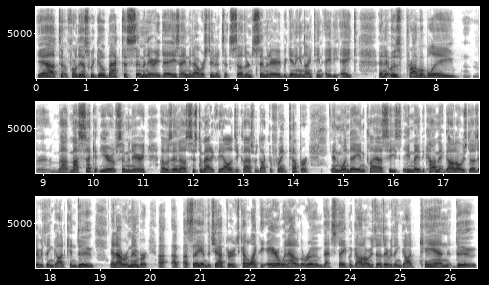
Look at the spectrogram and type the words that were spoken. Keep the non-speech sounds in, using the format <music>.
Yeah, to, for this, we go back to seminary days. Amy and I were students at Southern Seminary beginning in 1988, and it was probably uh, my, my, second year of seminary. I was in a systematic theology class with Dr. Frank Tupper, and one day in class, he, he made the comment, God always does everything God can do. And I remember, I, I, I say in the chapter, it's kind of like the air went out of the room. That statement, God always does everything God can do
